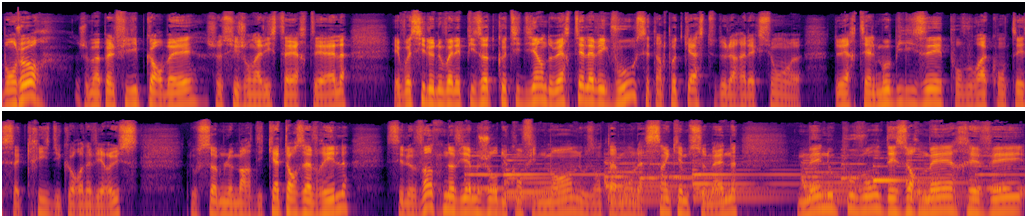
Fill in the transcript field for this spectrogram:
Bonjour, je m'appelle Philippe Corbet, je suis journaliste à RTL et voici le nouvel épisode quotidien de RTL avec vous. C'est un podcast de la rédaction euh, de RTL mobilisé pour vous raconter cette crise du coronavirus. Nous sommes le mardi 14 avril, c'est le 29e jour du confinement, nous entamons la cinquième semaine, mais nous pouvons désormais rêver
